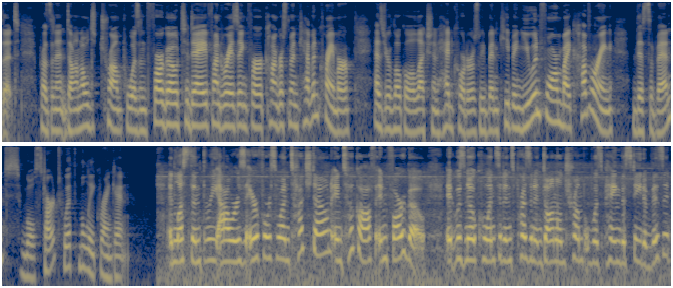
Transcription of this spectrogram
It. President Donald Trump was in Fargo today fundraising for Congressman Kevin Cramer. As your local election headquarters, we've been keeping you informed by covering this event. We'll start with Malik Rankin. In less than three hours, Air Force One touched down and took off in Fargo. It was no coincidence President Donald Trump was paying the state a visit.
